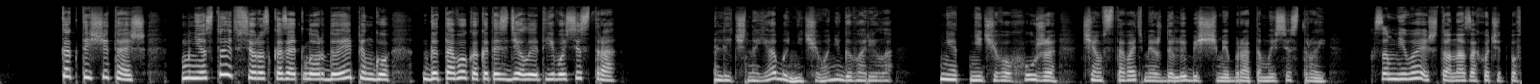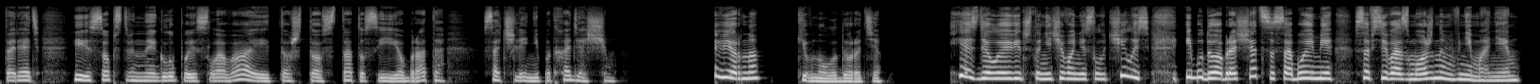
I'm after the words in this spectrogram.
«Как ты считаешь, мне стоит все рассказать лорду Эппингу до того, как это сделает его сестра?» «Лично я бы ничего не говорила. Нет ничего хуже, чем вставать между любящими братом и сестрой. Сомневаюсь, что она захочет повторять и собственные глупые слова, и то, что статус ее брата сочли неподходящим». «Верно», — кивнула Дороти. Я сделаю вид, что ничего не случилось, и буду обращаться с обоими со всевозможным вниманием».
